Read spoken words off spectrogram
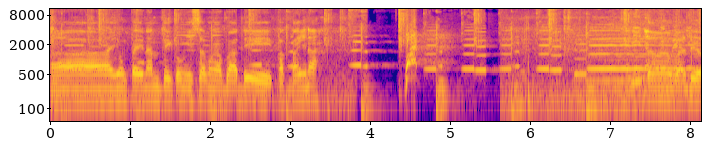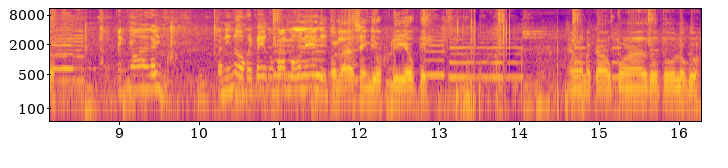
Ah, yung painante kong isa mga buddy, patay na. Kanina Ito mga buddy oh. Check nyo nga guys. Kanina okay pa yung kasama ko na yan eh. Wala kasi hindi off day off eh. Ayun, nakaupo na natutulog oh.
